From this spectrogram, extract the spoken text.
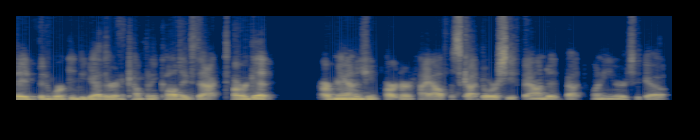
They'd been working together in a company called ExactTarget. Our managing partner at High Alpha, Scott Dorsey, founded about 20 years ago.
